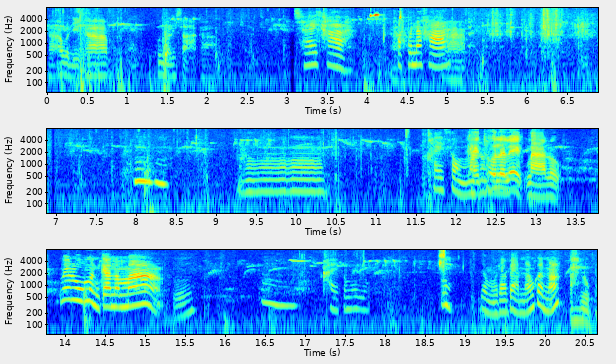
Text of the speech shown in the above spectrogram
ครับสวัสดีครับ คุณมาริสาครับใช่ค่ะ ขอบคุณนะคะครับอืมใครส่งใคมารโทรเลขมาลูกไม่รู้เหมือนกันนะม่าหืมอืมใครก็ไม่รู้อืมเดี๋ยวหมูดาแบบน้ำก่อนนะไปลูกไป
